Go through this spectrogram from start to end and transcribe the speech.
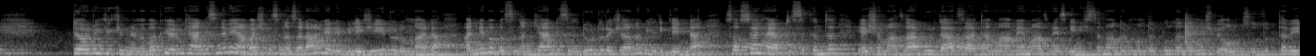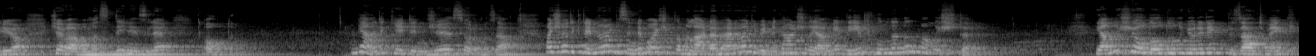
Dördüncü cümleme bakıyorum. Kendisine veya başkasına zarar verebileceği durumlarda anne babasının kendisini durduracağını bildiklerinden sosyal hayatta sıkıntı yaşamazlar. Burada zaten mame mazmez geniş zaman durumunda kullanılmış bir olumsuzluk da veriyor. Cevabımız Denizli oldu. Geldik yedinci sorumuza. Aşağıdakilerin hangisinde bu açıklamalardan herhangi birini karşılayan bir deyim kullanılmamıştır? Yanlış yolda olduğunu görerek düzeltmek,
